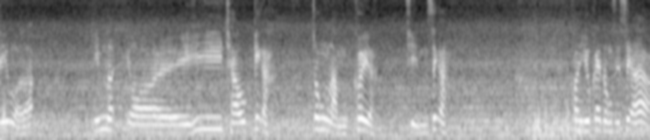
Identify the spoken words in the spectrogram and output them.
要来啦，点落来去筹击啊，中南区啊，前色啊，看要计东西识啊，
